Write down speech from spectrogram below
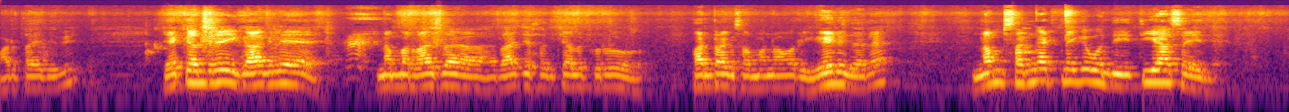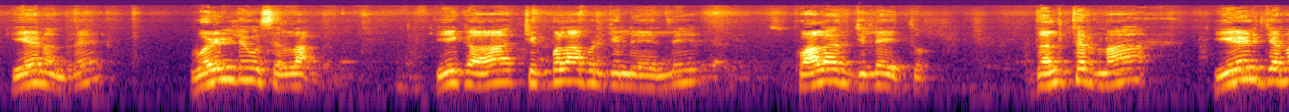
ಮಾಡ್ತಾಯಿದ್ದೀವಿ ಯಾಕಂದರೆ ಈಗಾಗಲೇ ನಮ್ಮ ರಾಜ, ರಾಜ್ಯ ಸಂಚಾಲಕರು ಪಾಂಡ್ರಂಗ ಸಮ್ಮಣ್ಣ ಅವರು ಹೇಳಿದ್ದಾರೆ, ನಮ್ಮ ಸಂಘಟನೆಗೆ ಒಂದು ಇತಿಹಾಸ ಇದೆ. ಏನಂದರೆ ವರ್ಲ್ಡ್ ನ್ಯೂಸ್ ಎಲ್ಲ ಈಗ ಚಿಕ್ಕಬಳ್ಳಾಪುರ ಜಿಲ್ಲೆಯಲ್ಲಿ ಕೋಲಾರ ಜಿಲ್ಲೆ ಇತ್ತು. ದಲಿತರನ್ನ ಏಳು ಜನ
